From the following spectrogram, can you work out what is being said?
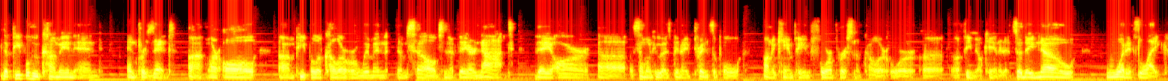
The people who come in and and present uh, are all um, people of color or women themselves. And if they are not, they are uh, someone who has been a principal on a campaign for a person of color or a, a female candidate. So they know what it's like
